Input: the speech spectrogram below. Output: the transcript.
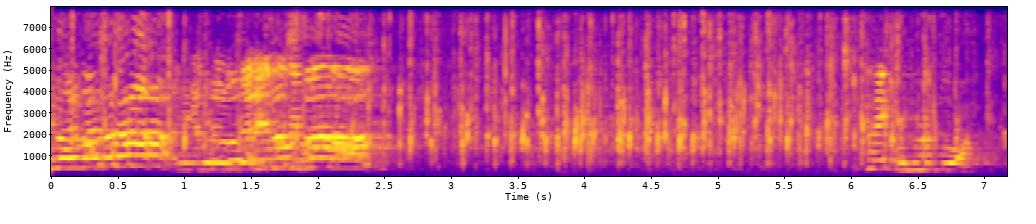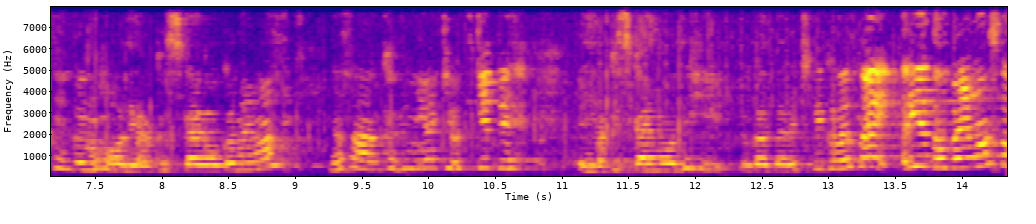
りがとうございましたありがとうございましたはいこの後はテントの方で握手会を行います。皆さん風には気をつけて、えー、握手会もぜひよかったら来てください。ありがとうございました。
